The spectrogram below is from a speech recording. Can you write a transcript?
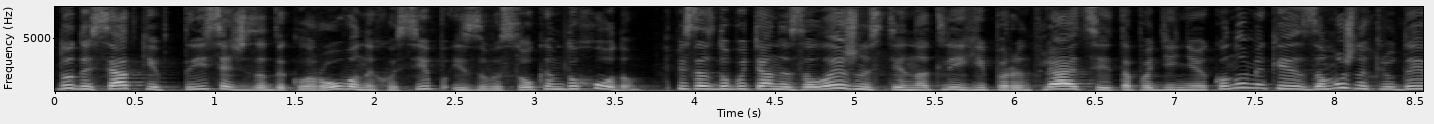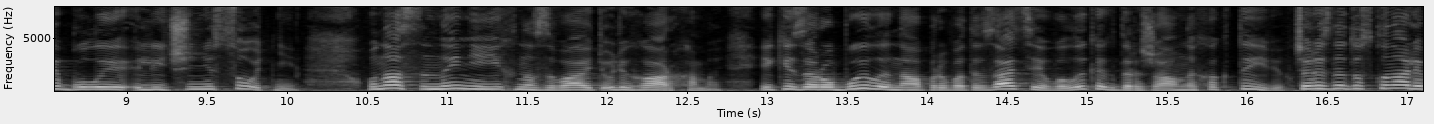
до десятків тисяч задекларованих осіб із високим доходом. Після здобуття незалежності на тлі гіперінфляції та падіння економіки заможних людей були лічені сотні. У нас нині їх називають олігархами, які заробили на приватизації великих державних активів. Через недосконалі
